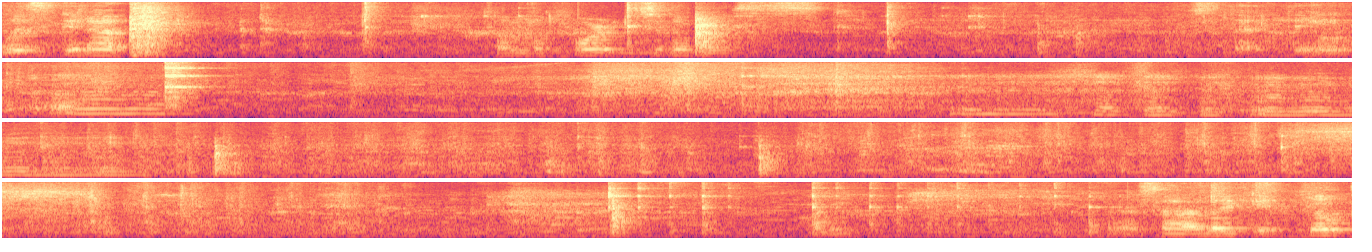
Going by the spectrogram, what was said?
Whisk it up. From the fork to the whisk. What's that thing? Uh, That's how I like it. So,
